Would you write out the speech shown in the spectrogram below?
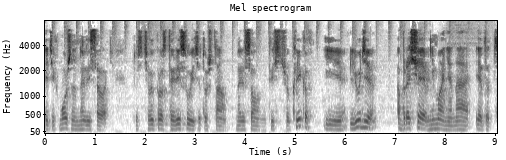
этих можно нарисовать. То есть вы просто рисуете то, что там нарисовано тысячу кликов, и люди, обращая внимание на, этот,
